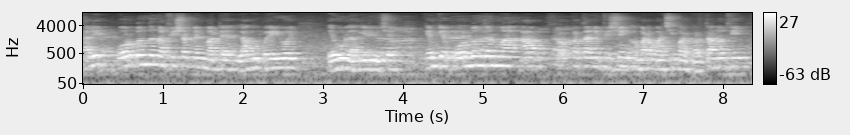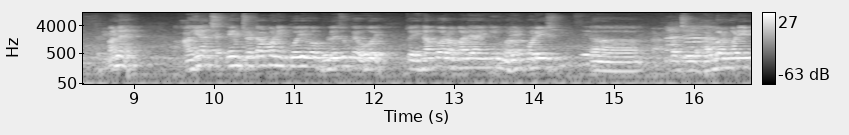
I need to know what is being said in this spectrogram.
ખાલી પોરબંદરના ફિશરમેન માટે લાગુ પડ્યું હોય એવું લાગી રહ્યું છે. કેમ કે પોરબંદરમાં આ પ્રકારની ફિશિંગ અમારા માછીમાર કરતા નથી. અને અહીંયા તેમ છતાં પણ કોઈ એવા ભૂલે ચૂકે હોય તો એના પર અમારે અહીંની મરીન પોલીસ પછી harbour marine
